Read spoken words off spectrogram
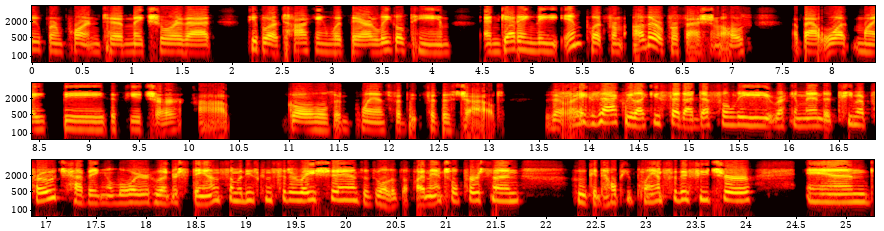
super important to make sure that people are talking with their legal team and getting the input from other professionals about what might be the future uh, goals and plans for the, for this child. Is that right? Exactly. Like you said, I definitely recommend a team approach, having a lawyer who understands some of these considerations, as well as a financial person who can help you plan for the future. And,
